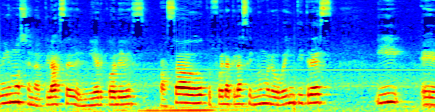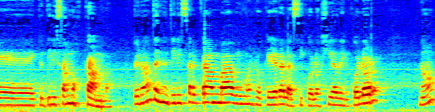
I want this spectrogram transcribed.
vimos en la clase del miércoles pasado, que fue la clase número 23, y eh, que utilizamos Canva. Pero antes de utilizar Canva vimos lo que era la psicología del color, ¿no?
